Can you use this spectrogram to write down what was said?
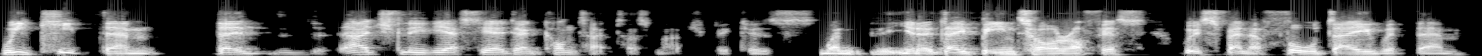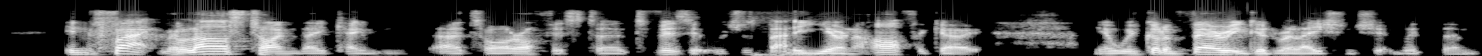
We keep them. They, actually, the FCA don't contact us much because when you know they've been to our office, we've spent a full day with them. In fact, the last time they came uh, to our office to, to visit, which was about a year and a half ago, you know, we've got a very good relationship with them.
